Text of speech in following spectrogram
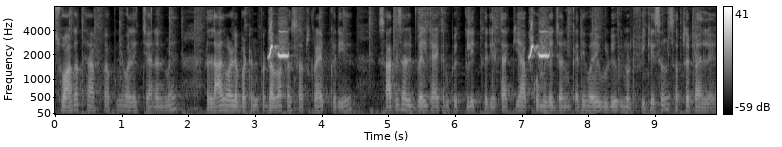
स्वागत है आपका अपने वाले चैनल में। लाल वाले बटन पर दबाकर सब्सक्राइब करिए। साथ ही साथ बेल के आइकन पर क्लिक करिए ताकि आपको मिले जानकारी वाली वीडियो की नोटिफिकेशन सबसे पहले।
